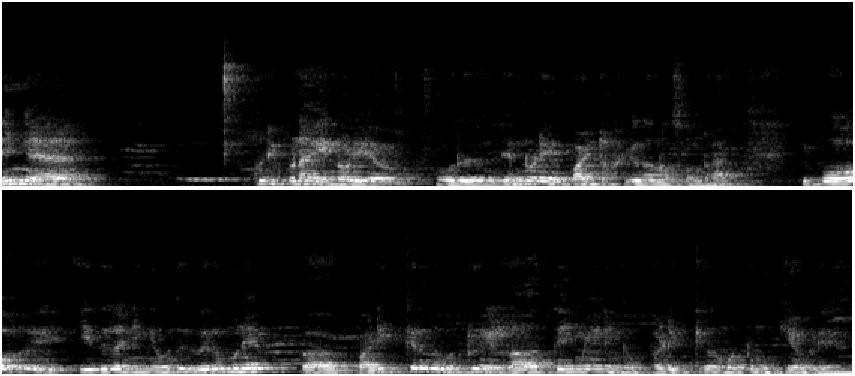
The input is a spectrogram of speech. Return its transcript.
நீங்கள் குறிப்புனா என்னுடைய ஒரு என்னுடைய பாயிண்ட் ஆஃப் வியூ தான் நான் சொல்கிறேன் இப்போது இதில் நீங்கள் வந்து வெறுமனே ப படிக்கிறது மட்டும் எல்லாத்தையுமே நீங்கள் படிக்கிறது மட்டும் முக்கியம் கிடையாது.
